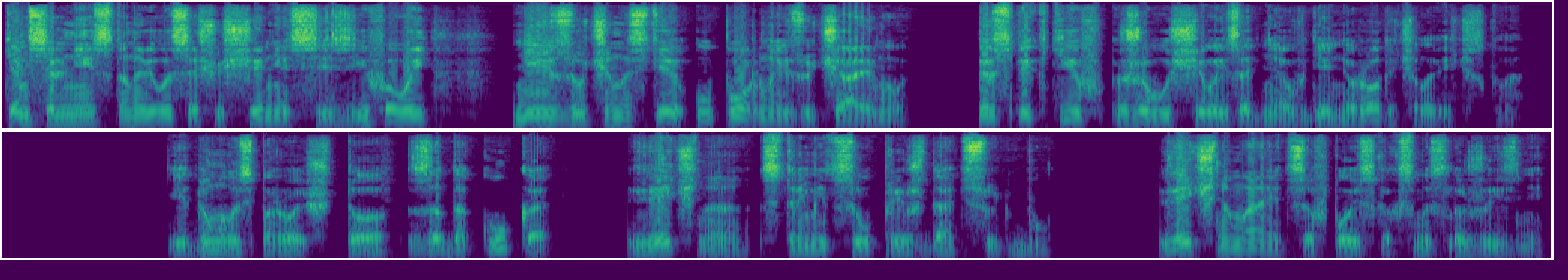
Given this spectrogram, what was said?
тем сильнее становилось ощущение сизифовой неизученности упорно изучаемого, перспектив живущего изо дня в день рода человеческого. И думалось порой, что Задакука вечно стремится упреждать судьбу, вечно мается в поисках смысла жизни,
